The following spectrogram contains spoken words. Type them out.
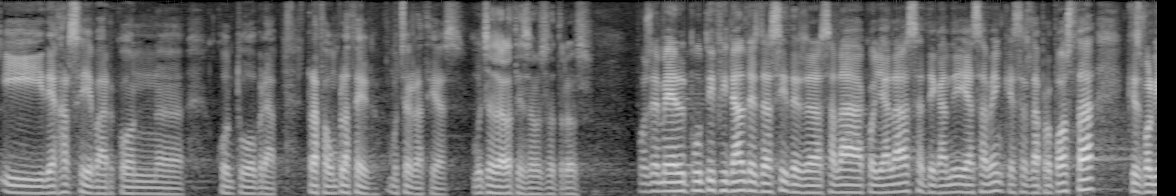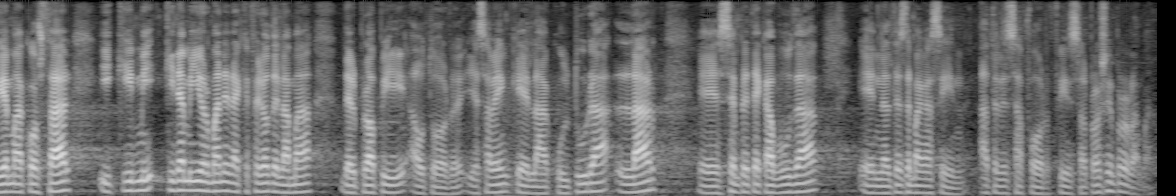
y dejarse llevar con, eh, con tu obra. Rafa, un placer. Muchas gracias. Muchas gracias a vosotros. Posem el punt i final des d'ací, des de la sala Collalas de Gandia. Ja saben que aquesta és la proposta que es volíem acostar i quina millor manera que fer-ho de la mà del propi autor. Ja saben que la cultura, l'art, eh, sempre té cabuda en el test de magazine. A Telesafor. Fins al pròxim programa.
